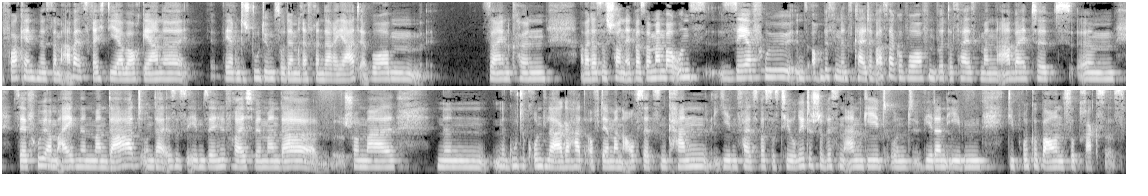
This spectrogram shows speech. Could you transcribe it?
Vorkenntnisse im Arbeitsrecht, die aber auch gerne während des Studiums oder im Referendariat erworben sein können. Aber das ist schon etwas, weil man bei uns sehr früh ins, auch ein bisschen ins kalte Wasser geworfen wird. Das heißt, man arbeitet ähm, sehr früh am eigenen Mandat und da ist es eben sehr hilfreich, wenn man da schon mal eine, eine gute Grundlage hat, auf der man aufsetzen kann, jedenfalls was das theoretische Wissen angeht und wir dann eben die Brücke bauen zur Praxis.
